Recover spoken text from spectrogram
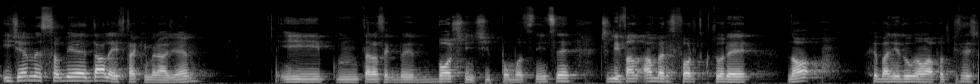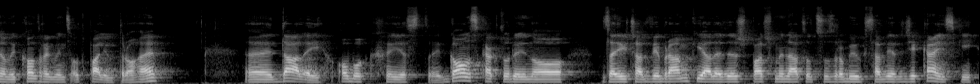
Idziemy sobie dalej w takim razie i mm, teraz jakby boczni ci pomocnicy, czyli Van Amersfoort, który no chyba niedługo ma podpisać nowy kontrakt, więc odpalił trochę. E, Dalej, obok jest Gąska, który no, zalicza dwie bramki, ale też patrzmy na to, co zrobił Xavier Dziekański,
